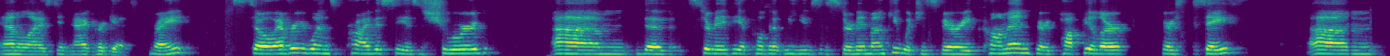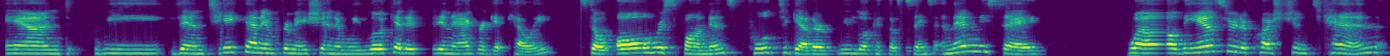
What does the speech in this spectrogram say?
analyzed in aggregate, right? So everyone's privacy is assured. Um, the survey vehicle that we use is SurveyMonkey, which is very common, very popular, very safe. Um, and we then take that information and we look at it in aggregate, Kelly. So all respondents pooled together, we look at those things, and then we say, well, the answer to question 10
